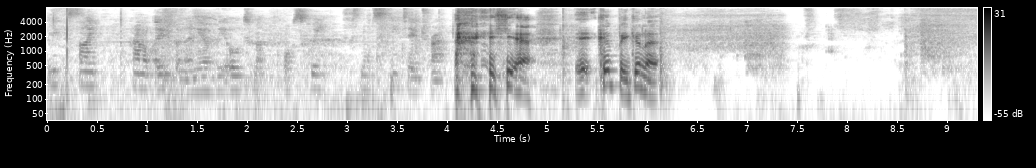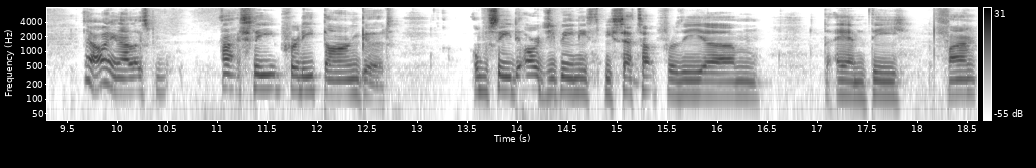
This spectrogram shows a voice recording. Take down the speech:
Leave the side panel open and you have the ultimate mosquito mosquito trap. yeah, it could be, couldn't it? Yeah, I think that looks actually pretty darn good. Obviously, the RGB needs to be set up for the um, the AMD fan.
